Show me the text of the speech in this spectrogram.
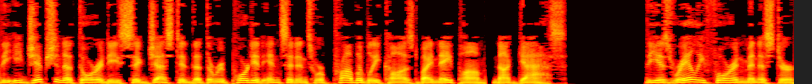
The Egyptian authorities suggested that the reported incidents were probably caused by napalm, not gas. The Israeli foreign minister,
